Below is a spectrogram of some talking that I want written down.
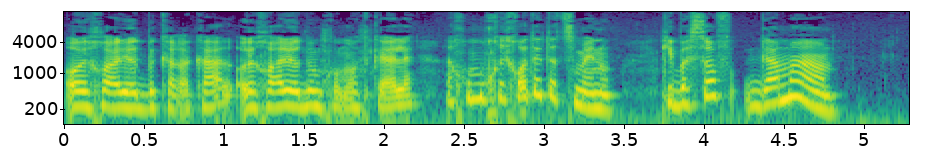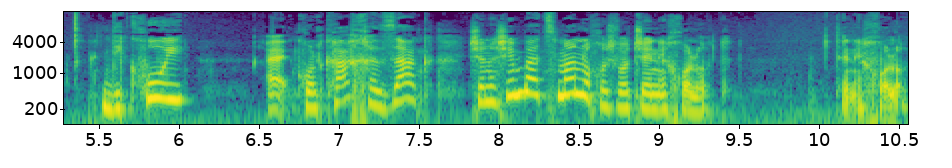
או יכולה להיות בקרקל, או יכולה להיות במקומות כאלה. אנחנו מוכיחות את עצמנו. כי בסוף גם הדיכוי אה, כל כך חזק, שנשים בעצמן לא חושבות שהן יכולות. הן יכולות.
